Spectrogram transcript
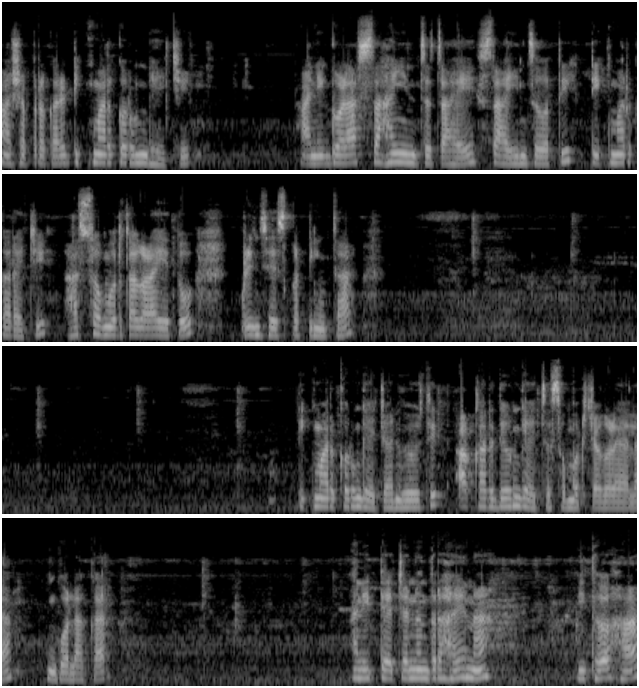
अशा प्रकारे टिकमार करून घ्यायची. आणि गळा सहा इंचचा आहे. सहा इंचवरती टिकमार करायची. हा समोरचा गळा येतो प्रिन्सेस कटिंगचा टिकमार करून घ्यायचे आणि व्यवस्थित आकार देऊन घ्यायचा समोरच्या गळ्याला गोलाकार. आणि त्याच्यानंतर आहे ना इथं हा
